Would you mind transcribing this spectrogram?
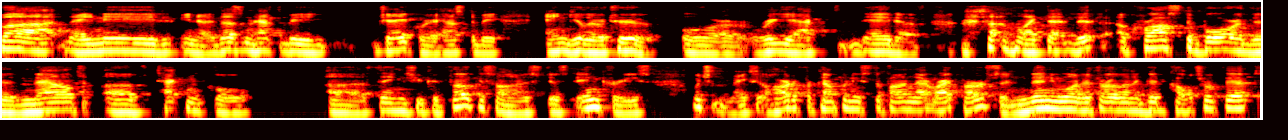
but they need you know it doesn't have to be jquery it has to be angular 2 or react native or something like that across the board the amount of technical uh, things you could focus on is just increase, which makes it harder for companies to find that right person. And then you want to throw in a good cultural fit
